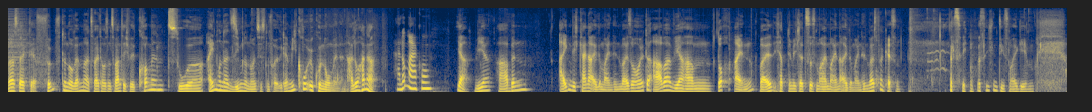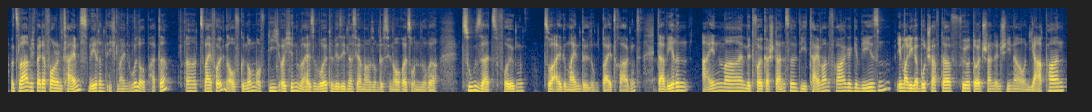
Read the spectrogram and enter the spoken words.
Donnerstag, der 5. November 2020. Willkommen zur 197. Folge der Mikroökonominnen. Hallo Hanna. Hallo Marco. Ja, wir haben eigentlich keine allgemeinen Hinweise heute, aber wir haben doch einen, weil ich habe nämlich letztes Mal meinen allgemeinen Hinweis vergessen. Deswegen muss ich ihn diesmal geben. Und zwar habe ich bei der Foreign Times, während ich meinen Urlaub hatte, zwei Folgen aufgenommen, auf die ich euch hinweisen wollte. Wir sehen das ja mal so ein bisschen auch als unsere Zusatzfolgen zur Allgemeinbildung beitragend. Da wären einmal mit Volker Stanzel die Taiwan-Frage gewesen, ehemaliger Botschafter für Deutschland in China und Japan.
